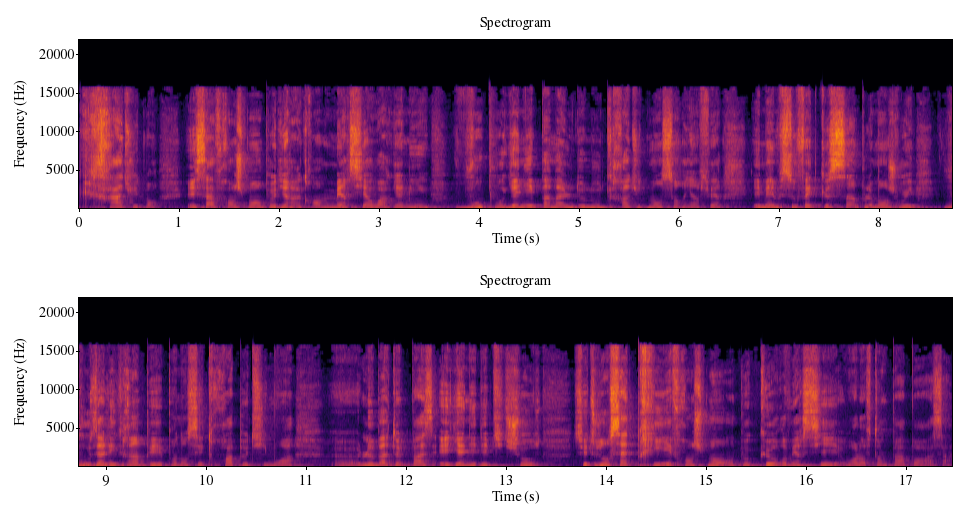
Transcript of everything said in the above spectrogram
gratuitement. Et ça, franchement, on peut dire un grand merci à Wargaming. Vous pouvez gagner pas mal de loot gratuitement sans rien faire. Et même si vous faites que simplement jouer, vous allez grimper pendant ces trois petits mois euh, le Battle Pass et gagner des petites choses. C'est toujours ça de prix et franchement, on peut que remercier World of Tanks par rapport à ça.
